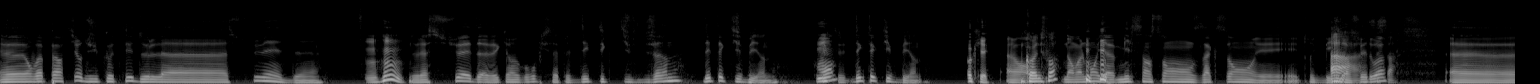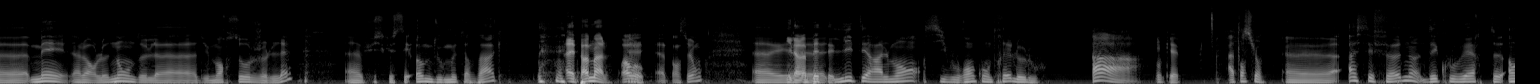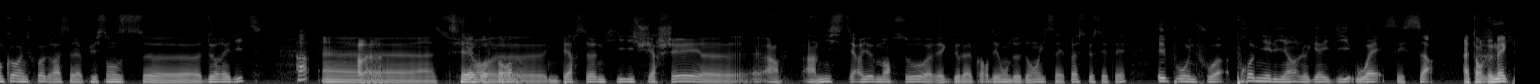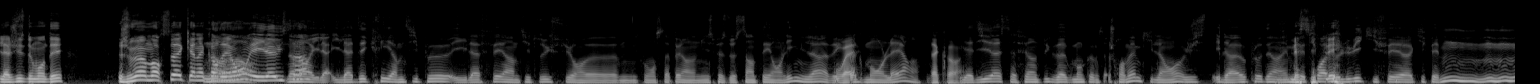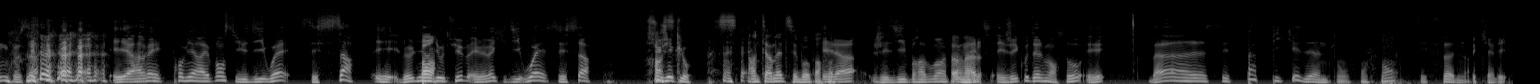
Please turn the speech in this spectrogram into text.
Euh, on va partir du côté de la Suède. Mhm. De la Suède avec un groupe qui s'appelle Detective Byrne. Detective Byrne. Comment Det- Detective Byrne. Ok. Alors, Encore une fois normalement, il y a 1500 accents et, et trucs bizarres Ah, suédois. Euh, mais alors le nom de la, du morceau, je l'ai, euh, puisque c'est Homme du Motorwag. Eh, pas mal, bravo. Eh, attention. Euh, Il a répété. Littéralement, si vous rencontrez le loup. Ah, Ok. attention. Euh, assez fun, découverte encore une fois grâce à la puissance euh, de Reddit. Ah. Euh, Oh là Célèbre sur, forum. euh, une personne qui cherchait euh, un, un mystérieux morceau avec de l'accordéon dedans, il savait pas ce que c'était. Et pour une fois, premier lien, le gars il dit ouais c'est ça. Attends, le mec il a juste demandé je veux un morceau avec un accordéon non. et il a eu Non, ça non, il a, il a décrit un petit peu, il a fait un petit truc sur, euh, comment ça s'appelle, une espèce de synthé en ligne là, avec Ouais. vaguement l'air. D'accord. Il a dit, ah, ça fait un truc vaguement comme ça. Je crois même qu'il a enregistré, il a uploadé un Il a MP3 de lui qui fait, euh, qui fait, mm, mm, mm, comme ça. et avec première réponse, il lui dit, ouais, c'est ça. Et le lien Bon. YouTube, et le mec il dit, ouais, c'est ça. Oh, Sujet clos. Internet, c'est beau parfois. Et là, j'ai dit bravo. Internet. Et j'ai écouté le morceau et bah, c'est pas piqué des hannetons. Franchement, c'est fun. C'est calé.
